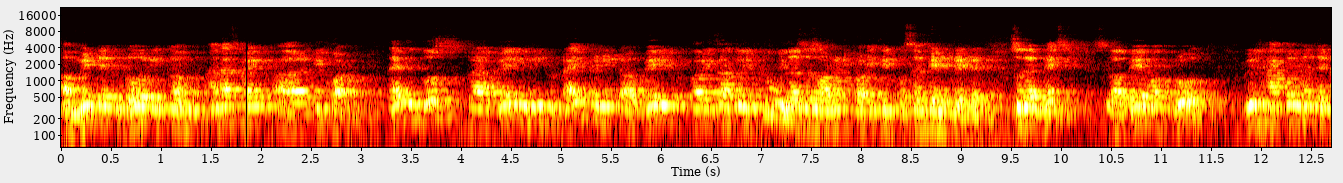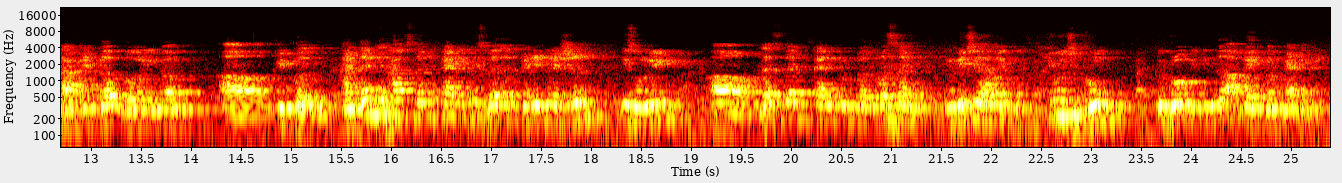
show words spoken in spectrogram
a mid and lower income, and that's by uh, default. Then in those uh, where you need to drive penetrate, uh, where for example, if two wheelers is already 43% penetrated, so the next uh, wave of growth will happen when they target the lower income uh, people. And then you have certain categories where the penetration is only uh, less than 10 to 12 percent, in which you have a huge room to grow within the upper income category.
